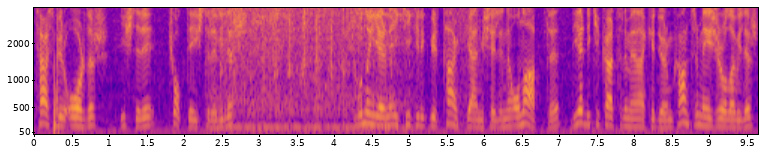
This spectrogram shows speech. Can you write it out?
Ters bir order işleri çok değiştirebilir. Bunun yerine 2-2'lik bir tank gelmiş eline onu attı. Diğer iki kartını merak ediyorum. Countermeasure olabilir.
